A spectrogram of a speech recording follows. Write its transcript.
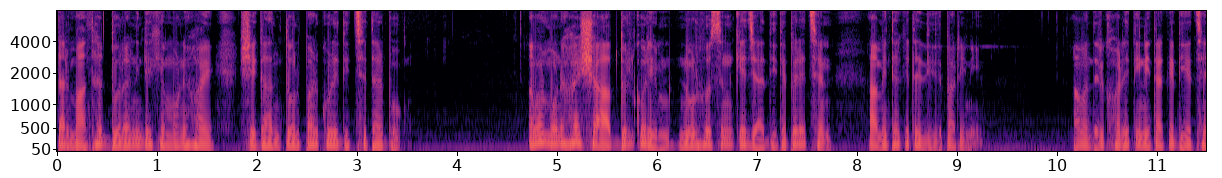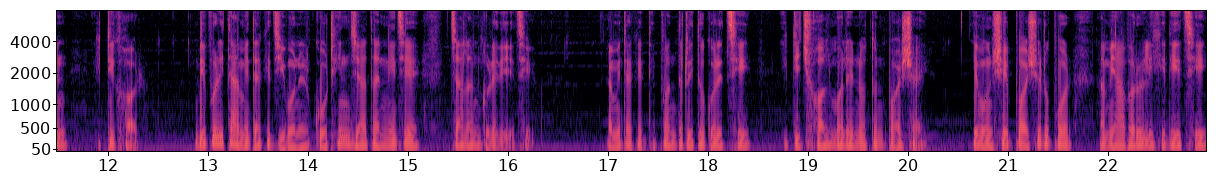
তার মাথার দোলানি দেখে মনে হয় সে গান তোলপাড় করে দিচ্ছে তার বুক। আমার মনে হয় শাহ আব্দুল করিম নূর হোসেনকে যা দিতে পেরেছেন, আমি তাকে তা দিতে পারিনি। আমাদের ঘরে তিনি তাকে দিয়েছেন একটি ঘর। বিপরীতে আমি তাকে জীবনের কঠিন যাতার নিচে চালান করে দিয়েছি। আমি তাকে দীপান্তরিত করেছি একটি ঝলমলে নতুন পয়সায় এবং সে পয়সার উপর আমি আবারও লিখে দিয়েছি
